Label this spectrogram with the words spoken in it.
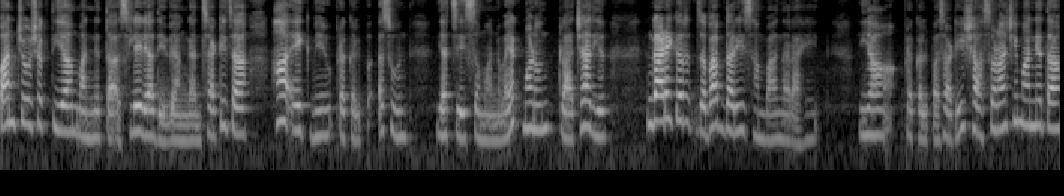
पांचोशक्तीया मान्यता असलेल्या दिव्यांगांसाठीचा हा एकमेव प्रकल्प असून याचे समन्वयक म्हणून प्राचार्य गाडेकर जबाबदारी सांभाळणार आहेत. या प्रकल्पासाठी शासनाची मान्यता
